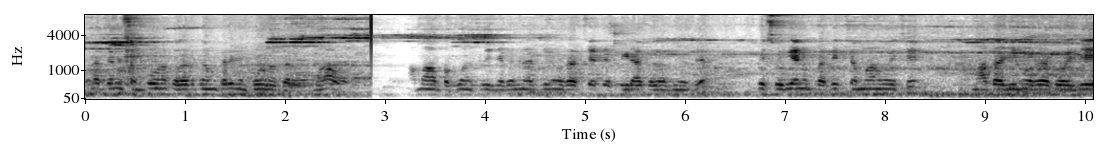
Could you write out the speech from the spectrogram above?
અને તેને સંપૂર્ણ કલર કામ કરીને પૂર્ણ કરવામાં આવે. આમાં ભગવાન શ્રી જગન્નાથજીનો રથ છે, તે પીળા કલરનું છે. તે સૂર્યનું પ્રતિક સમાન હોય છે. માતાજીનો રથ હોય છે,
